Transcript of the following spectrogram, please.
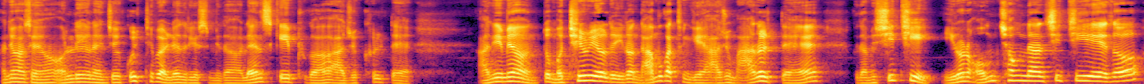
안녕하세요. 얼리언 엔즈 꿀팁을 알려드리겠습니다. 랜스케이프가 아주 클 때, 아니면 또 머티리얼들 이런 나무 같은 게 아주 많을 때, 그 다음에 CT, 이런 엄청난 CT에서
